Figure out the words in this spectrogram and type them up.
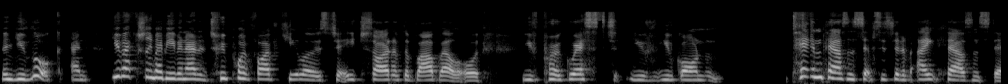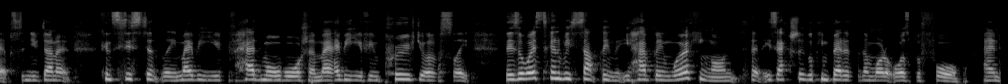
Then you look and you've actually maybe even added 2.5 kilos to each side of the barbell, or you've progressed. You've you've gone 10,000 steps instead of 8,000 steps and you've done it consistently. Maybe you've had more water, maybe you've improved your sleep. There's always going to be something that you have been working on that is actually looking better than what it was before. And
